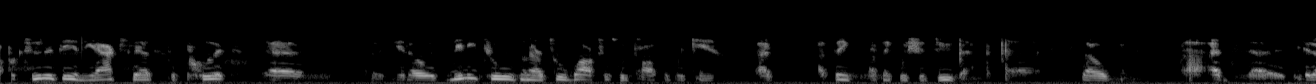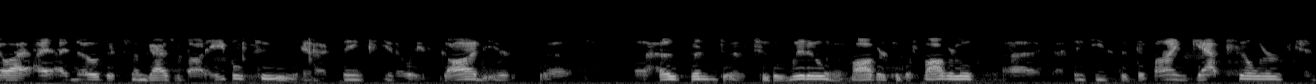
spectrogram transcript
opportunity and the access to put, uh, you know, as many tools in our toolbox as we possibly can, I, I think I think we should do that. Uh, so, uh, I, uh, you know, I, I know that some guys are not able to, and I think, you know, if God is uh, a husband uh, to the widow and a father to the fatherless, uh, I think He's the divine gap filler, and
